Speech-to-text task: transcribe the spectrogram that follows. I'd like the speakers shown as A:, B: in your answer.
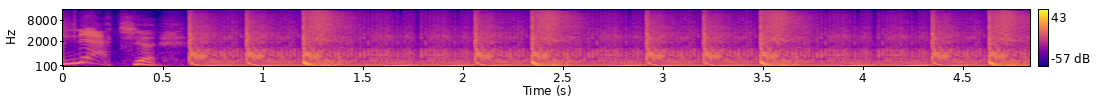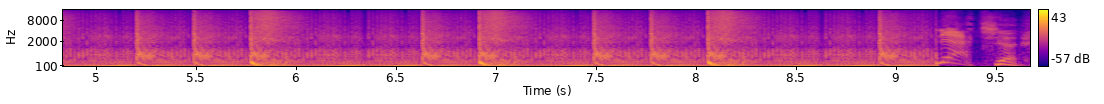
A: Natcha. Natcha.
